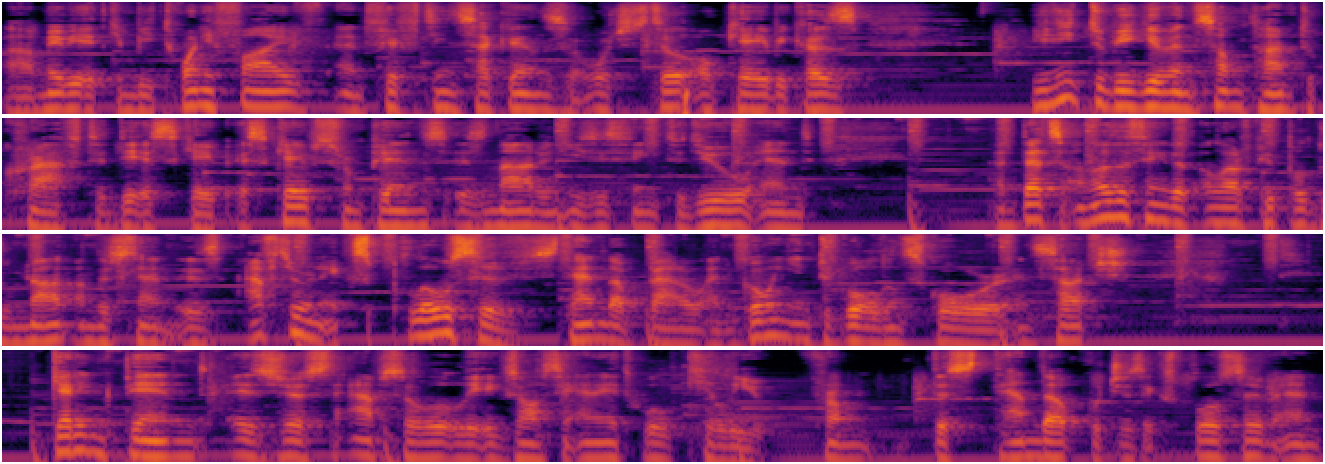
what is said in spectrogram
Uh, maybe it can be 25 and 15 seconds, which is still okay because you need to be given some time to craft the escape. Escapes from pins is not an easy thing to do, and and that's another thing that a lot of people do not understand is after an explosive stand-up battle and going into golden score and such, getting pinned is just absolutely exhausting and it will kill you from the stand-up which is explosive and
